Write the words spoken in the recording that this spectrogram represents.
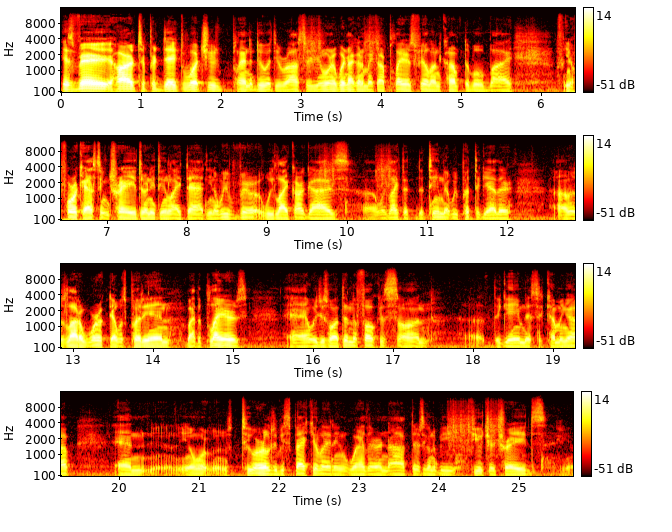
It's very hard to predict what you plan to do with your roster. You know, we're, we're not going to make our players feel uncomfortable by, you know, forecasting trades or anything like that. You know, we we like our guys. Uh, we like the, the team that we put together. Uh, there's a lot of work that was put in by the players, and we just want them to focus on uh, the game that's coming up. And you know, it's too early to be speculating whether or not there's going to be future trades. You know,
